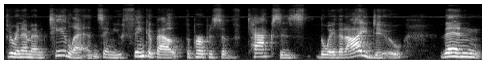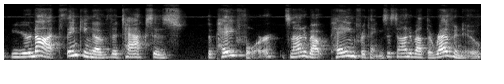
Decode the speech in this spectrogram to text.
through an MMT lens and you think about the purpose of taxes the way that I do, then you're not thinking of the taxes to pay for. It's not about paying for things, it's not about the revenue.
